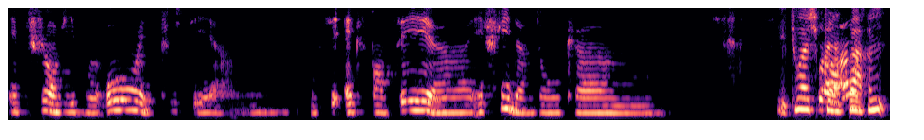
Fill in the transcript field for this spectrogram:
et plus on vibre haut, et plus c'est euh, c'est expansé et fluide. Donc et toi, je peux en parler.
